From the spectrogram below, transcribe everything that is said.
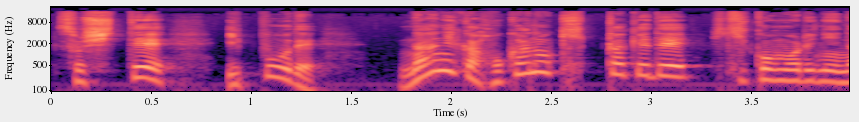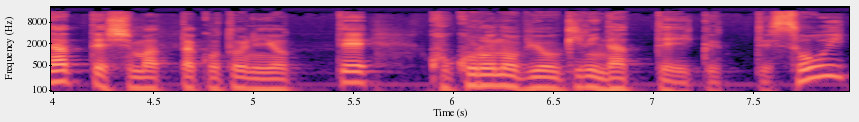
そして一方で何か他のきっかけで引きこもりになってしまったことによって心の病気になっていくってそういっ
